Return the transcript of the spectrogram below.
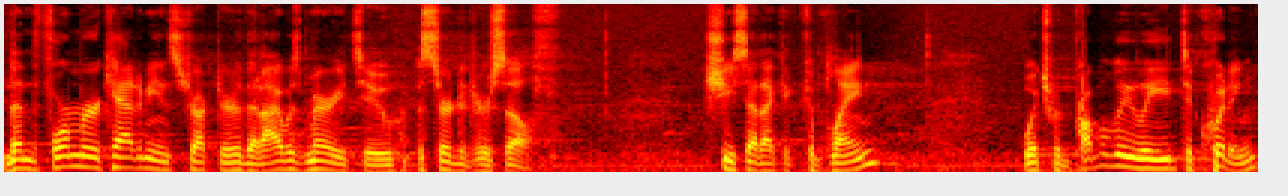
Then the former academy instructor that I was married to asserted herself. She said I could complain, which would probably lead to quitting,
